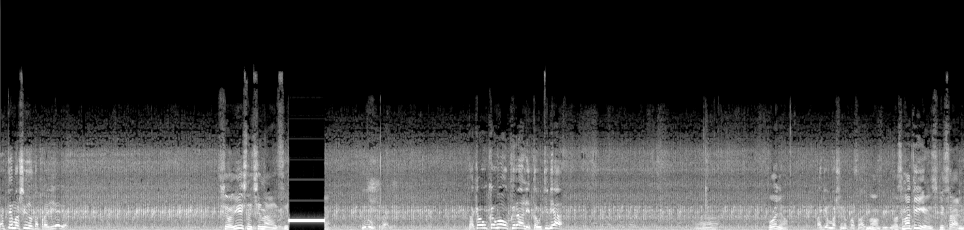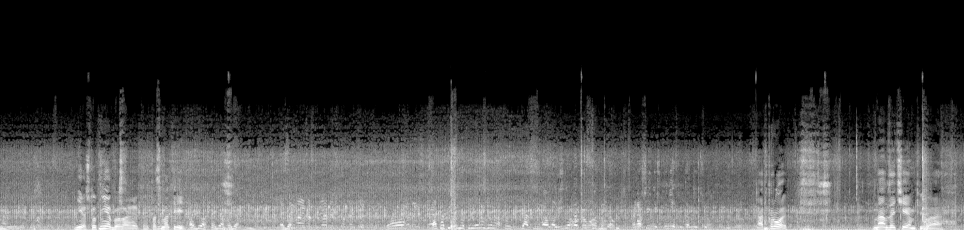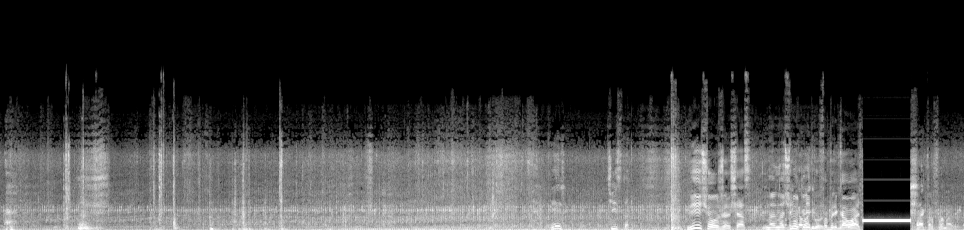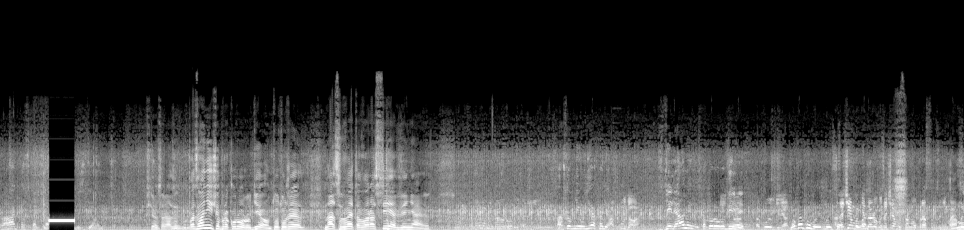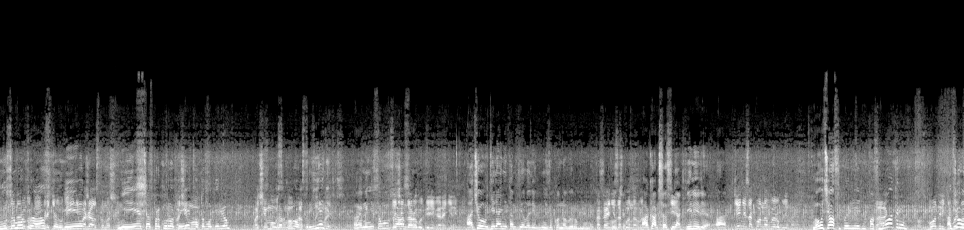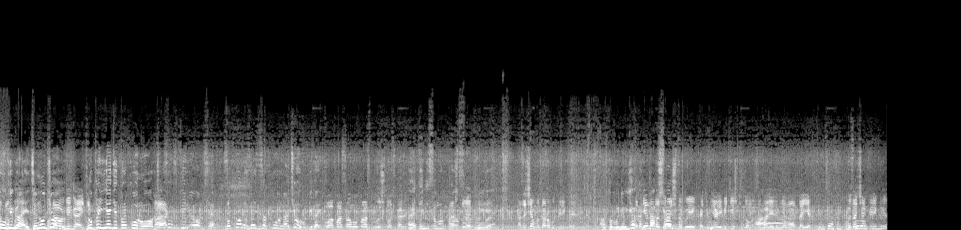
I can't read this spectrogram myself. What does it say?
Так ты машину-то проверил. Все, видишь, начинается. Вы украли. Так а у кого украли-то? У тебя? Понял? Пойдем машину посмотрим. Ну, посмотри специально. Нет, чтоб не было это. Посмотри. Пойдем, пойдем, пойдем. Пойдем. Да. Так а ты смотрел уже, нахуй, я снимал на видео, как ты смотрел. В машине что нету там ничего. Открой. Нам зачем пила? Видишь? Чисто. Видишь, уже сейчас начнут фабриковать. Трактор сломали. Трактор как на сделали. Все, сразу. Позвони еще прокурору, где он? Тут уже нас в это в воровстве обвиняют. А чтобы не уехали? Откуда? вы? С деляны, которую рубили. Какую гелянку? Ну какую вы мы А сейчас зачем вы мне дорогу? Зачем вы самоуправством занимаетесь? А мы не Вы мне дорогу самоуправство, прекратили. Уберите, пожалуйста, машину. Нет, сейчас прокурор приедет, потом уберем. Почему вы Прокурор самоуправством приедет. занимаетесь? А мы не самоуправство. Зачем дорогу перегородили? А что в деляне там делали незаконно вырубленные? Какая незаконно А вырубленная? как сосняк пилили? А, Где незаконно вырубленная? ну сейчас поедем, посмотрим. Смотрите. А что вы убегаете? Ну что? убегаете? Ну приедет прокурор, Так. сейчас разберемся. Законы, значит законы. А что вы убегаете? Ну, а по самоуправству вы что скажете? А это не А самоуправство. что это Нет. такое? А зачем вы дорогу перекрыли? А что, вы не Вот уехали, мне надо срочно выехать. У меня ребятишки дома заболели, мне надо доехать. Ну, вот Вы зачем перекрыли?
